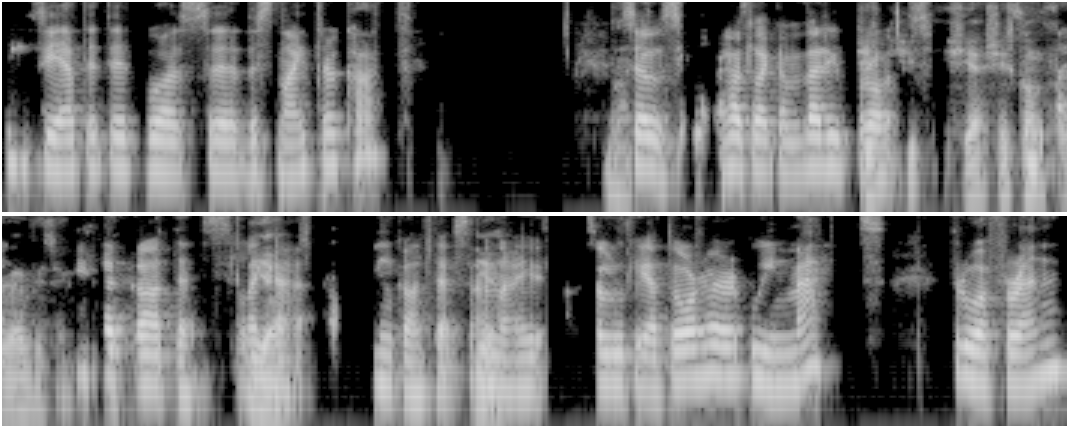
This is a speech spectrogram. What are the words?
thing she edited was uh, the Snyder Cut. Right. So she has like a very broad. She, she, yeah, she's gone through everything. She's a goddess, like yeah. a goddess, yeah. and I absolutely adore her. We met through a friend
